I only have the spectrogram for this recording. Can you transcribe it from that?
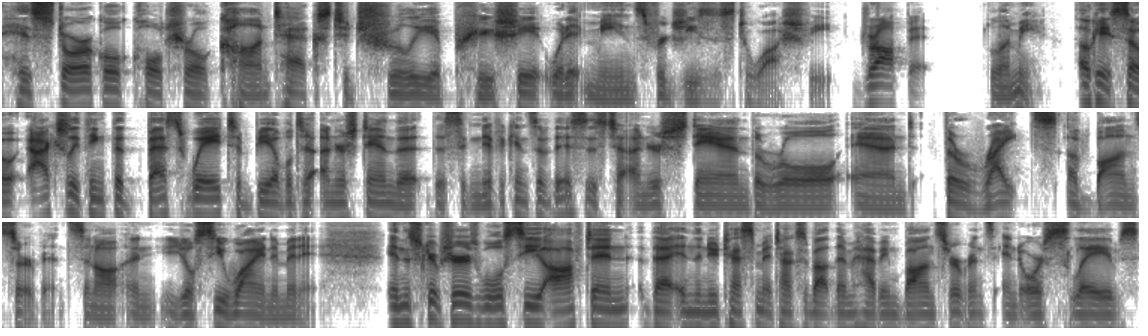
historical cultural context to truly appreciate what it means for Jesus to wash feet. Drop it. Let me. Okay, so I actually think the best way to be able to understand the, the significance of this is to understand the role and the rights of bond servants, and all, and you'll see why in a minute. In the scriptures, we'll see often that in the New Testament it talks about them having bond servants and or slaves.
